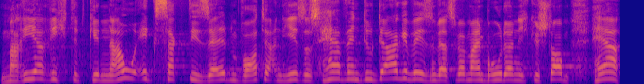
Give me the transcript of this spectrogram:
Maria richtet genau exakt dieselben Worte an Jesus. Herr, wenn du da gewesen wärst, wäre mein Bruder nicht gestorben. Herr,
